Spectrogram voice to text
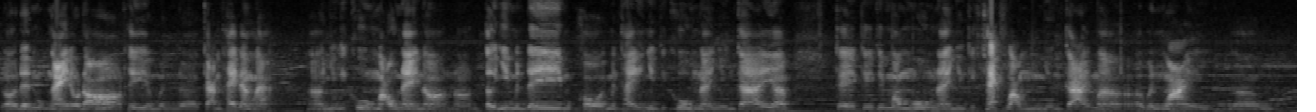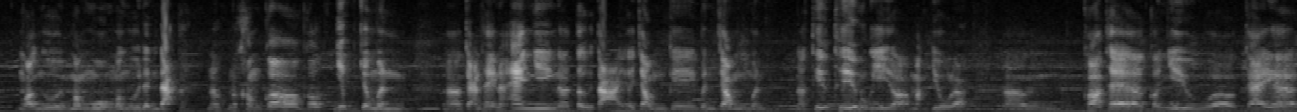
Rồi đến một ngày nào đó thì mình ờ, cảm thấy rằng là ờ, những cái khuôn mẫu này nó nó tự nhiên mình đi một hồi mình thấy những cái khuôn này những cái ờ, cái cái cái mong muốn này những cái khát vọng những cái mà ở bên ngoài ờ, mọi người mong muốn mọi người định đặt nó nó không có có giúp cho mình ờ, cảm thấy nó an nhiên nó tự tại ở trong cái bên trong của mình. Nó thiếu thiếu một cái gì đó mặc dù là Ờ, có thể có nhiều uh, cái ờ,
